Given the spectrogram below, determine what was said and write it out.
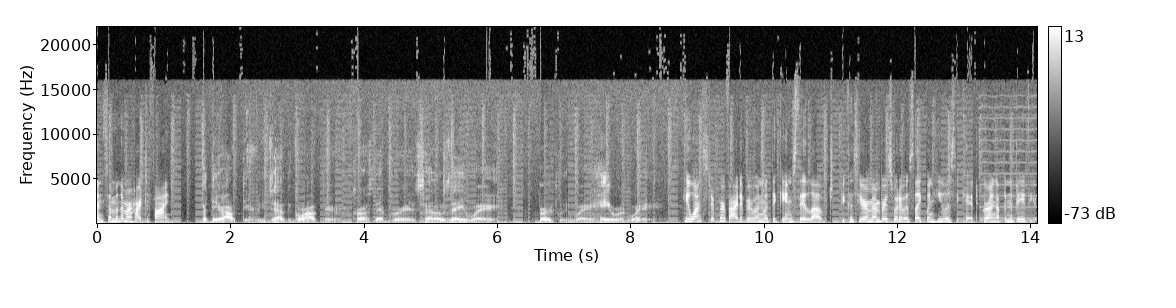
and some of them are hard to find. But they're out there. You just have to go out there, cross that bridge, San Jose Way, Berkeley Way, Hayward Way. He wants to provide everyone with the games they loved because he remembers what it was like when he was a kid, growing up in the Bayview.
